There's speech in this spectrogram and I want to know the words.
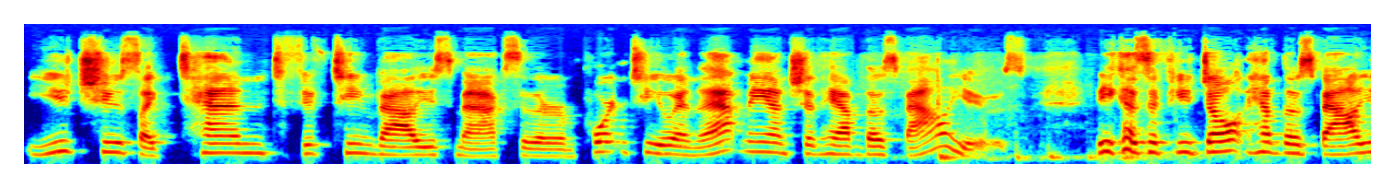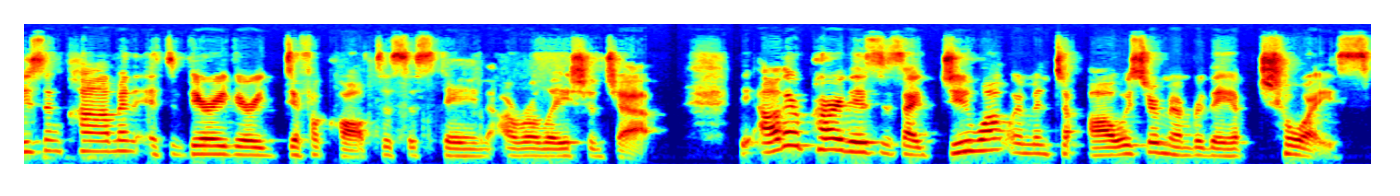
you choose like 10 to 15 values max that are important to you, and that man should have those values. Because if you don't have those values in common, it's very, very difficult to sustain a relationship. The other part is, is I do want women to always remember they have choice,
